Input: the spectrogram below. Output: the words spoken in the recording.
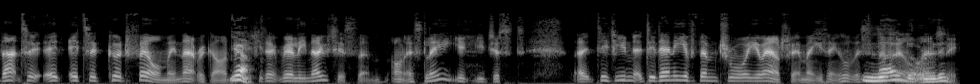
that's a, it, it's a good film in that regard Yeah. because you don't really notice them. Honestly, you you just uh, did you did any of them draw you out of it and make you think, oh, this is No, a film? not really.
